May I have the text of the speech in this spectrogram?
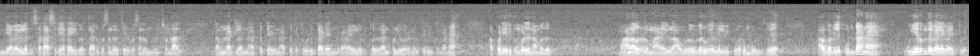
இந்திய அளவில் அது சராசரியாக இருபத்தாறு பர்சன்ட் இருபத்தேழு பர்சன்ட் இருந்ததுன்னு சொன்னால் தமிழ்நாட்டில் நாற்பத்தேழு நாற்பத்தெட்டு விழுக்காடு என்கிற அளவில் இருப்பதுதான் புள்ளி விவரங்கள் தெரிவிக்கின்றன. அப்படி இருக்கும்பொழுது நமது மாணவர்களும் மாணவிகளும் அவ்வளோ பேர் உயர்கல்விக்கு வரும்பொழுது அவர்களுக்கு உண்டான உயர்ந்த வேலைவாய்ப்புகள்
